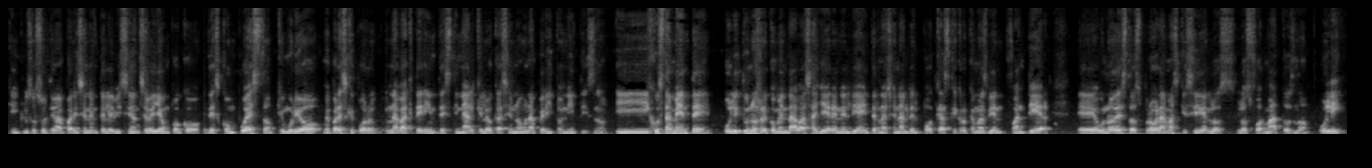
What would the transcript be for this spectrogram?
que incluso su última aparición en televisión se veía un poco descompuesto, que murió, me parece que por una bacteria intestinal que le ocasionó una peritonitis, ¿no? Y justamente, Uli, tú nos recomendabas ayer en el Día Internacional del Podcast, que creo que más bien fue antier, eh, uno de estos programas que siguen los, los formatos, ¿no? Uli.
